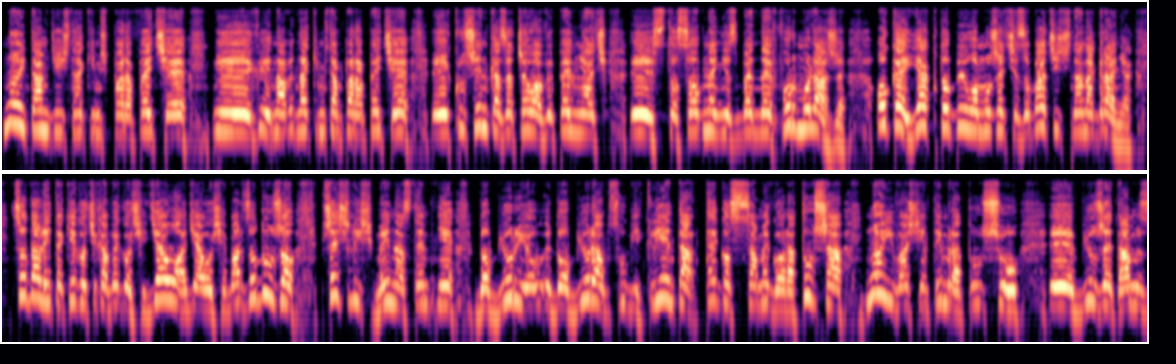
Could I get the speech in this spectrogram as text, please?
no i tam gdzieś na jakimś parapecie, e, na, na jakimś tam parapecie e, Kruszynka zaczęła wypełniać stosowne, niezbędne formularze. Ok, jak to było, możecie zobaczyć na nagraniach. Co dalej takiego ciekawego się działo, a działo się bardzo dużo. Przeszliśmy następnie do, biur, do biura obsługi klienta, tego z samego ratusza, no i właśnie w tym ratuszu, w biurze tam z,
